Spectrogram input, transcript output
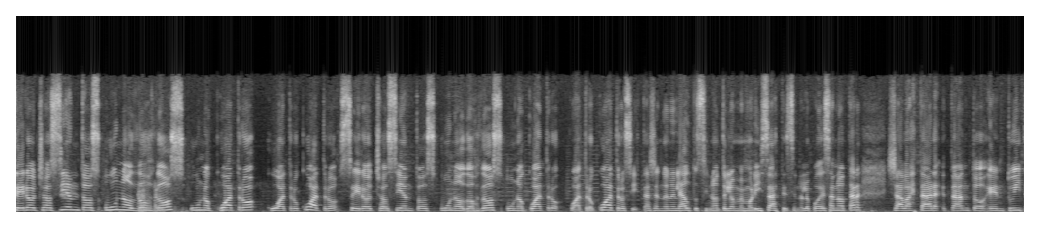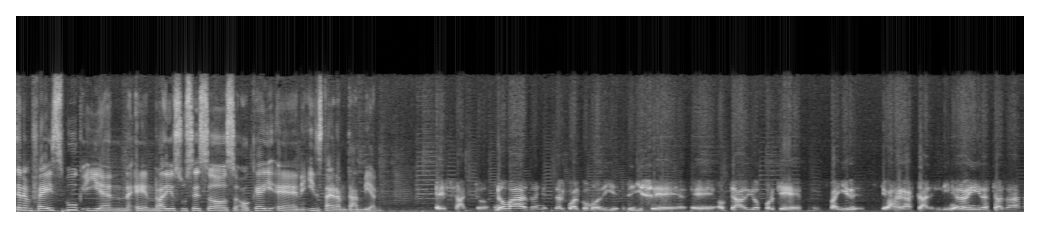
0800 122 1444 0800 122 1444 si estás yendo en el auto, si no te lo memorizaste, si no lo podés anotar, ya va a estar tanto en Twitter, en Facebook y en, en Radio Sucesos, ok, en Instagram también. Exacto. No vayan tal cual como di- dice eh, Octavio, porque va a ir, te vas a gastar el dinero de ir hasta allá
